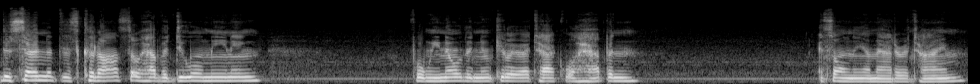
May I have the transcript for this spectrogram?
discern that this could also have a dual meaning, for we know the nuclear attack will happen. It's only a matter of time.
